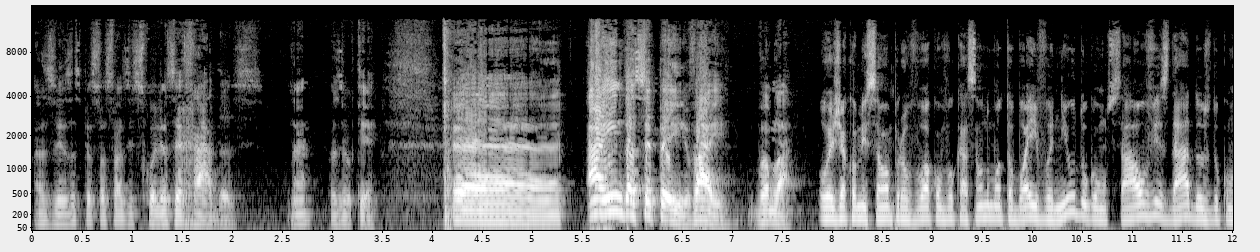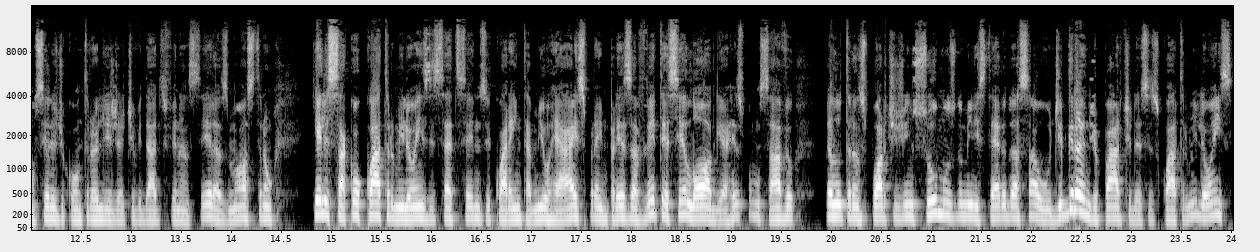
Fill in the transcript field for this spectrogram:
Às vezes as pessoas fazem escolhas erradas, né? Fazer o quê? É, Ainda a CPI, vai, vamos lá. Hoje a comissão aprovou a convocação do motoboy Ivanildo Gonçalves. Dados do Conselho de Controle de Atividades Financeiras mostram que ele sacou 4 milhões e 740 mil reais para a empresa VTC Log, a responsável pelo transporte de insumos do Ministério da Saúde. Grande parte desses 4 milhões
